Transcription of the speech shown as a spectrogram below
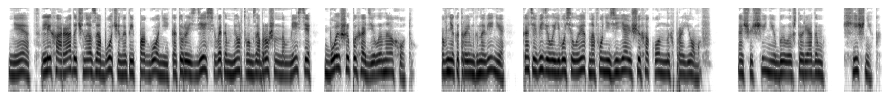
Нет, лихорадочно озабочен этой погоней, которая здесь, в этом мертвом заброшенном месте, больше походила на охоту. В некоторые мгновения Катя видела его силуэт на фоне зияющих оконных проемов. Ощущение было, что рядом хищник,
